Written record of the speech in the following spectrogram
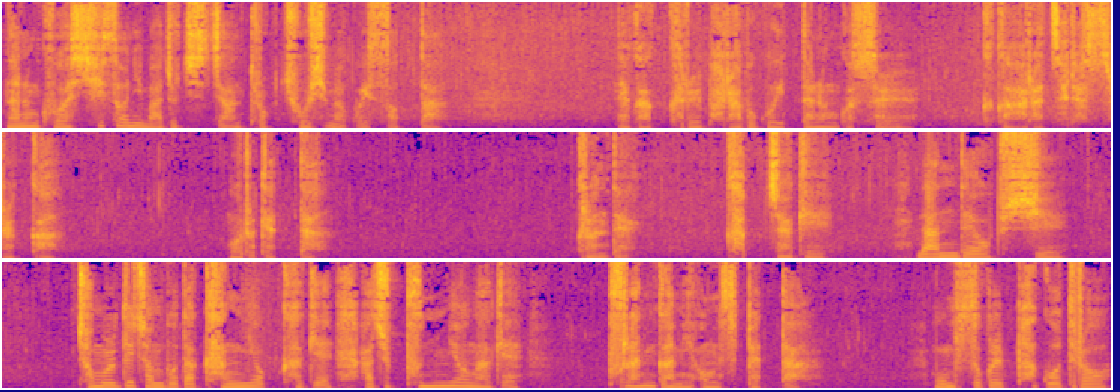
나는 그와 시선이 마주치지 않도록 조심하고 있었다. 내가 그를 바라보고 있다는 것을 그가 알아차렸을까? 모르겠다. 그런데 갑자기 난데없이 저물기 전보다 강력하게 아주 분명하게 불안감이 엄습했다. 몸속을 파고들어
